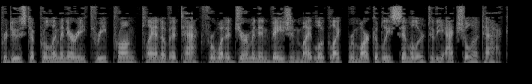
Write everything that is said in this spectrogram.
produced a preliminary three-pronged plan of attack for what a German invasion might look like, remarkably similar to the actual attack.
